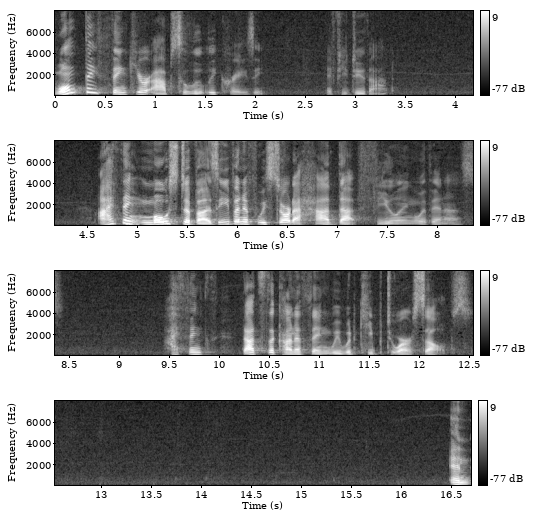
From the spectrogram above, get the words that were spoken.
won't they think you're absolutely crazy if you do that? I think most of us, even if we sort of had that feeling within us, I think that's the kind of thing we would keep to ourselves. And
